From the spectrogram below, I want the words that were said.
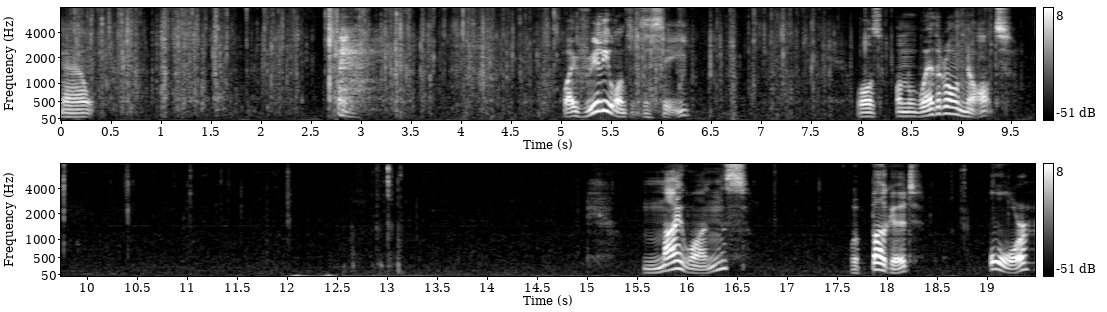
Now, what I really wanted to see was on whether or not my ones were buggered or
